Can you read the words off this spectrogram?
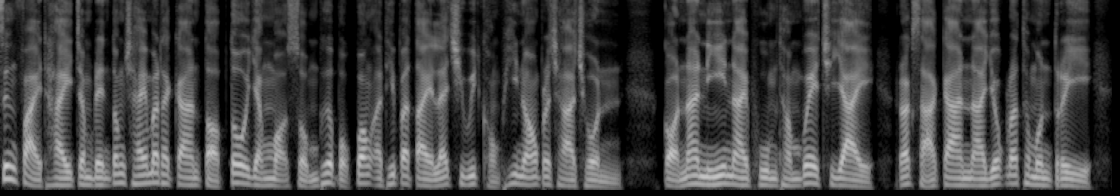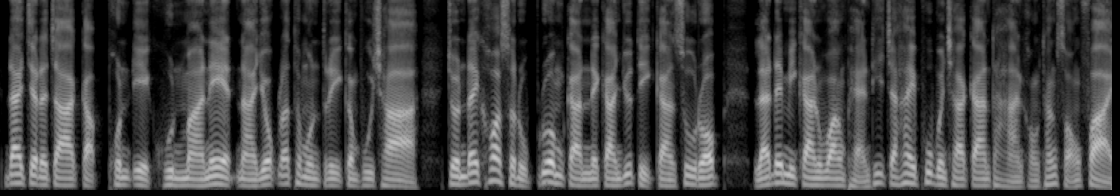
ซึ่งฝ่ายไทยจำเป็นต้องใช้มาตรการตอบโต้อย่างเหมาะสมเพื่อปกป้องอธิปไตยและชีวิตของพี่น้องประชาชน ก่อนหน้านี้นายภูมิธรรมเวชยัย รักษาการนายกรัฐมนตรีได้เจรจากับพลเอกฮุนมาเนตนายกรัฐมนตรีกัมพูชา จนได้ข้อสรุปร่วมกันในการยุติการสู้รบ และได้มีการวางแผนที่จะให้ผู้บัญชาการทหารของทั้งสองฝ่าย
